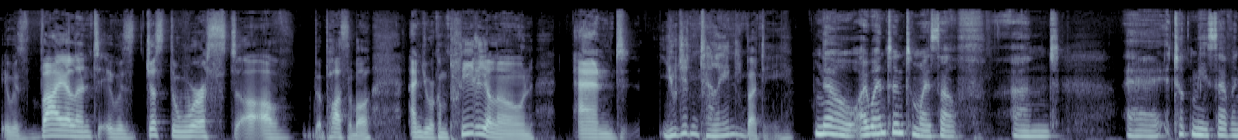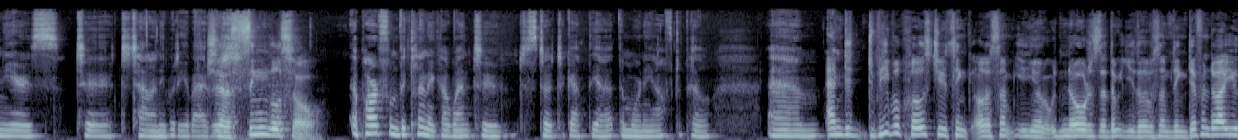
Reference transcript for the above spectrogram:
it was violent it was just the worst of the possible and you were completely alone and you didn't tell anybody No, I went into myself, and uh, it took me seven years to, to tell anybody about She had a single soul Apart from the clinic I went to just to, to get the uh, the morning after pill. Um, and did, do people close to you think oh there's some you know notice that there, there was something different about you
